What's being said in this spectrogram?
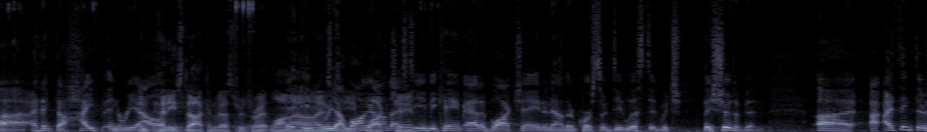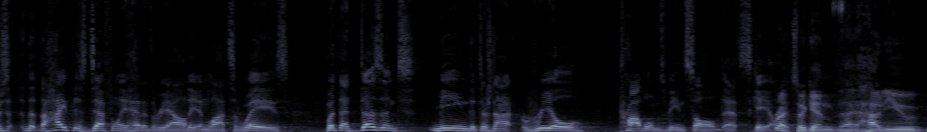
Uh, I think the hype in reality. And penny stock investors, right? Long Island it, Yeah, ICE, Long Island ICE became added blockchain, and now, they're, of course, they're delisted, which they should have been. Uh, I think there's the, the hype is definitely ahead of the reality in lots of ways, but that doesn't mean that there's not real problems being solved at scale. Right. So again, how do you,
